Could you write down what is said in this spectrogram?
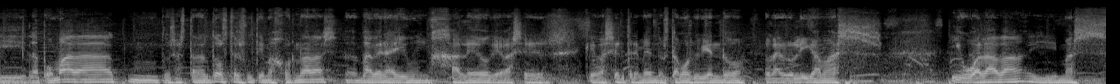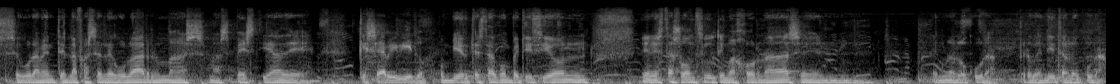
Y la pomada, mm, pues hasta las dos, tres últimas jornadas, eh, va a haber ahí un jaleo que va a ser, que va a ser tremendo. Estamos viviendo la Euroliga más igualada y más seguramente en la fase regular más, más bestia de, que se ha vivido. Convierte esta competición en estas 11 últimas jornadas en, en una locura, pero bendita locura.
